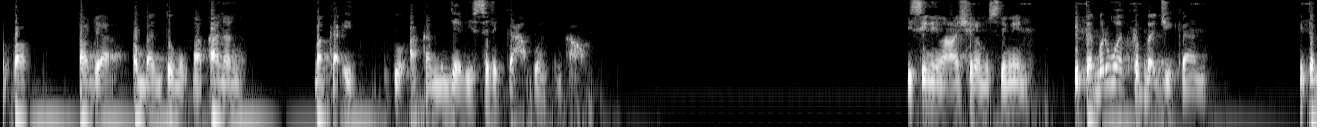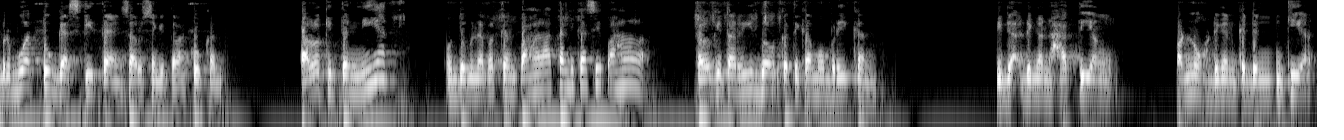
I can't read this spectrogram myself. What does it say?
kepada pembantu makanan, maka itu akan menjadi sedekah buat engkau. Di sini ma'asyiral muslimin, kita berbuat kebajikan, kita berbuat tugas kita yang seharusnya kita lakukan. Kalau kita niat untuk mendapatkan pahala akan dikasih pahala. Kalau kita ridho ketika memberikan, tidak dengan hati yang penuh dengan kedengkian,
